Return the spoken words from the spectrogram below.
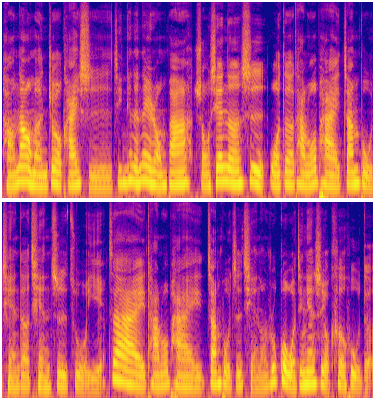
好，那我们就开始今天的内容吧。首先呢，是我的塔罗牌占卜前的前置作业。在塔罗牌占卜之前呢，如果我今天是有客户的，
